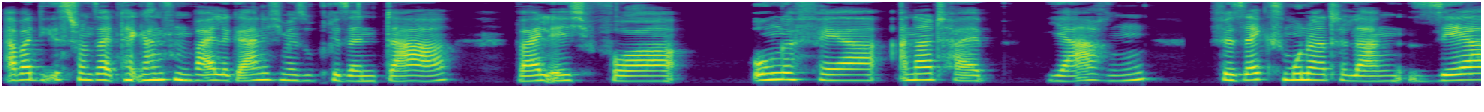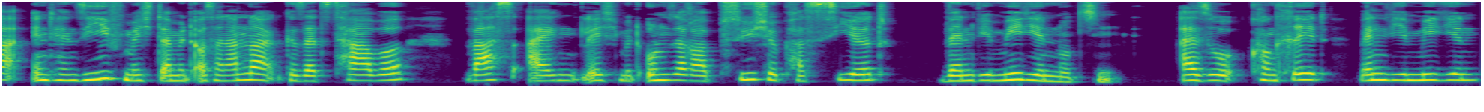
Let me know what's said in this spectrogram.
aber die ist schon seit einer ganzen Weile gar nicht mehr so präsent da, weil ich vor ungefähr anderthalb Jahren für sechs Monate lang sehr intensiv mich damit auseinandergesetzt habe, was eigentlich mit unserer Psyche passiert, wenn wir Medien nutzen. Also konkret, wenn wir Medien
